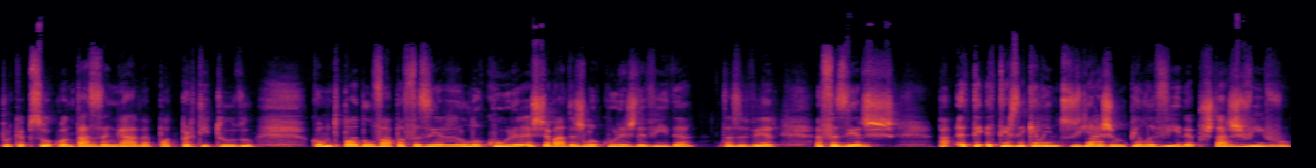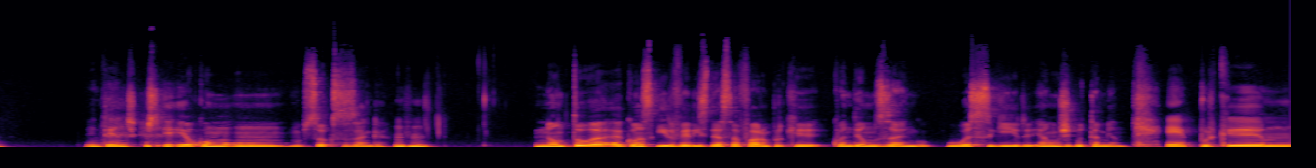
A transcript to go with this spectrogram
porque a pessoa, quando está zangada, pode partir tudo, como te pode levar para fazer loucura, as chamadas loucuras da vida, estás a ver? A fazeres pá, a, te, a teres aquele entusiasmo pela vida, por estares vivo. Entendes? Mas eu, como um, uma pessoa que se zanga, uhum. não estou a, a, conseguir ver isso dessa forma, porque quando eu me zango, o a seguir é um esgotamento. É, porque hum,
